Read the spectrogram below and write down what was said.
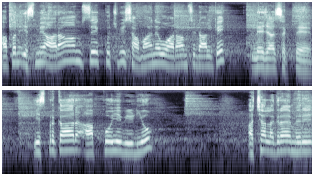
अपन इसमें आराम से कुछ भी सामान है, वो आराम से डाल के ले जा सकते हैं। इस प्रकार आपको ये वीडियो अच्छा लग रहा है मेरे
